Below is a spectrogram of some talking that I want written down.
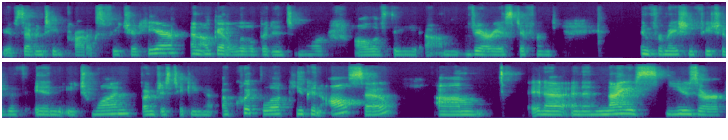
we have 17 products featured here, and I'll get a little bit into more all of the um, various different information featured within each one. But I'm just taking a, a quick look. You can also, um, in, a, in a nice user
